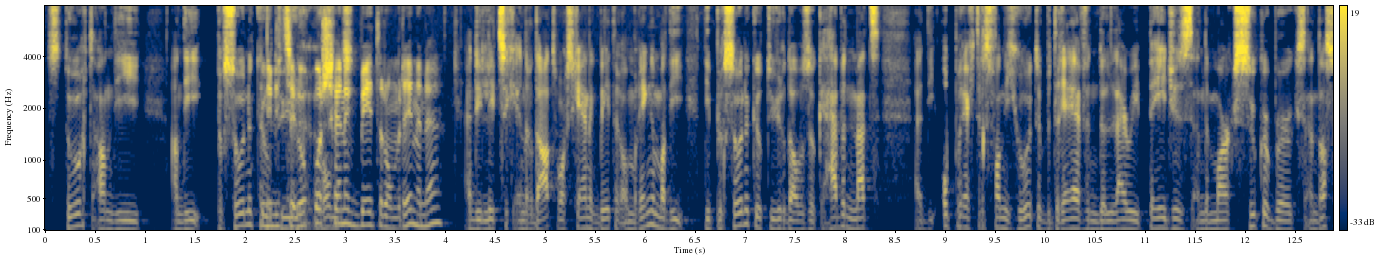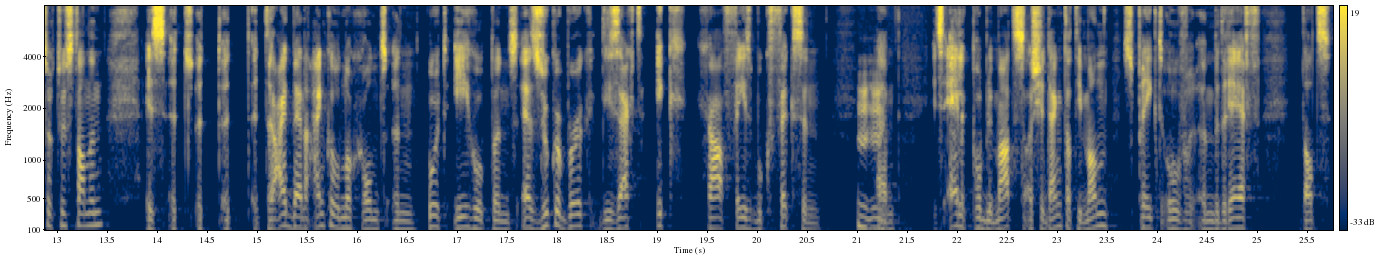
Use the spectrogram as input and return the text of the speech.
stoort aan die, aan die personencultuur. Die liet zich ook waarschijnlijk beter omringen, hè? En die liet zich inderdaad waarschijnlijk beter omringen, maar die, die personencultuur dat we ook hebben met uh, die oprichters van die grote bedrijven, de Larry Pages en de Mark Zuckerbergs en dat soort toestanden, is het, het, het, het draait bijna enkel nog rond een groot egopunt. Zuckerberg die zegt, ik ga Facebook fixen. Mm is eigenlijk problematisch als je denkt dat die man spreekt over een bedrijf dat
